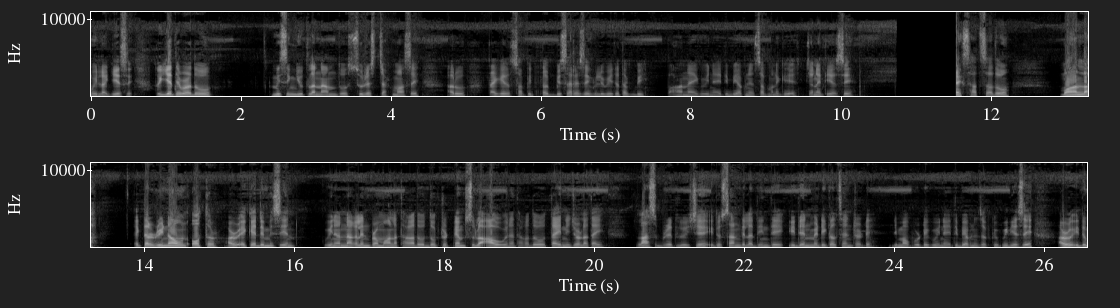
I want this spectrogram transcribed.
মই লাগি আছে। তো ইয়াতে পৰাতো মিচিং ইউথলা নামটো সুৰেশ চাকমা আছে আৰু তাইকে চব এতিয়া তাক বিচাৰি আছে হ'লে বি এতিয়া তাক বি পাহা নাই গৈ নাই। এইটো বি আপুনি চব মানুহকে জনাই দি আছে। নেক্সট হাদচাটো মহানলা একটা ৰিনাউন অথৰ আৰু একাডেমিচিয়ান কুইনা নাগালেণ্ড পৰা মহানলা থকাটো ডক্টৰ টেমচুলা আও কুইনা থকাটো তাই নিজৰলা তাই লাষ্ট ব্ৰেথ লৈছে এইটো চানডেলা দিনতে ইডেন মেডিকেল চেণ্টাৰতে ডিমাপুৰতে কুইনা এইটো বি আপুনি চবকে কৈ দি আছে আৰু এইটো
